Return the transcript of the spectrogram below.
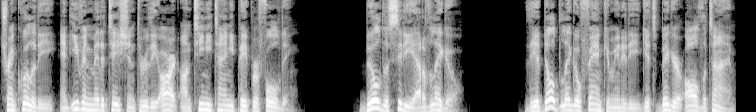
tranquility, and even meditation through the art on teeny tiny paper folding. Build a city out of Lego. The adult LEGO fan community gets bigger all the time,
